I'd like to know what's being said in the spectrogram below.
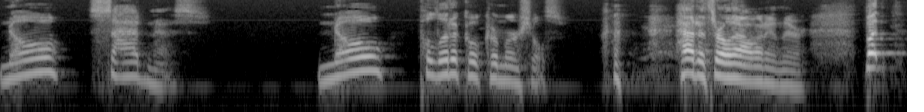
no sadness, no political commercials. Had to throw that one in there. But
